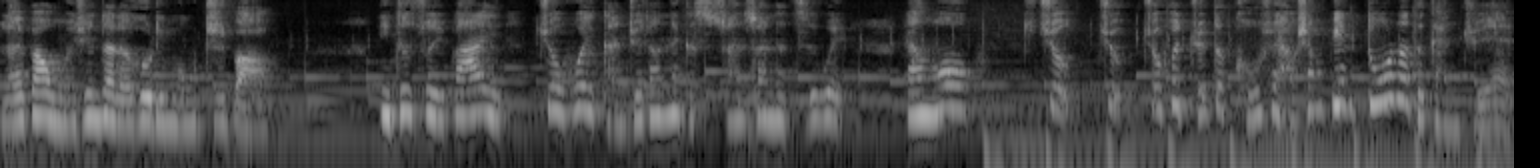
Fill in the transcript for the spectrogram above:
来吧，我们现在来喝柠檬汁吧。你的嘴巴里就会感觉到那个酸酸的滋味，然后就就就会觉得口水好像变多了的感觉。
